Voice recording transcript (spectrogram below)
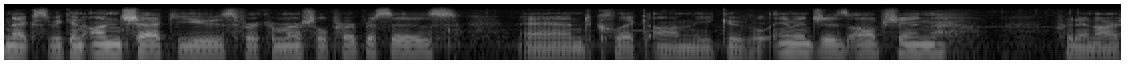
Next, we can uncheck use for commercial purposes and click on the Google Images option, put in our,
